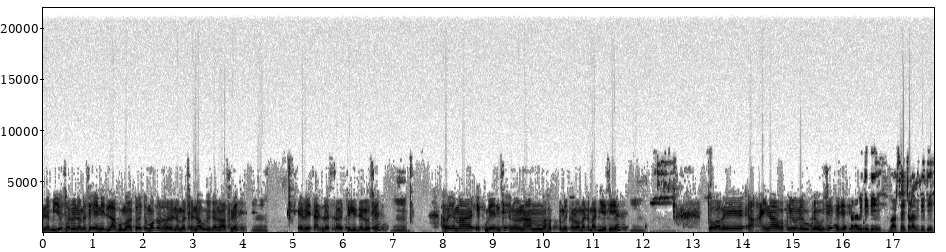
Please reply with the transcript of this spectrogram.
અને બીજો સર્વે નંબર છે એની જ લાગુમાં હતો. એ તો મોટો સર્વે નંબર છે નવ વીઘાનો આશરે. એ વેચાણ દસ્તાવેજથી લીધેલો છે. હવે એમાં એક બેન છે એનું નામ હક કમી કરવા માટે માંગીએ છીએ. તો હવે અહીંના અહીંના વકીલોને એવું કેવું છે કે જે ચડાવી દીધી. વારસાઈ ચડાવી દીધી.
